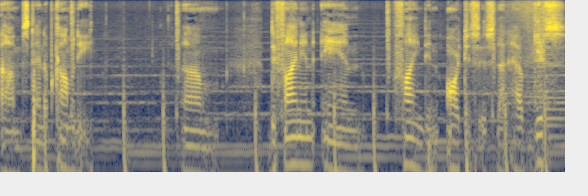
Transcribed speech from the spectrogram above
um, stand up comedy, um, defining and finding artists that have gifts,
